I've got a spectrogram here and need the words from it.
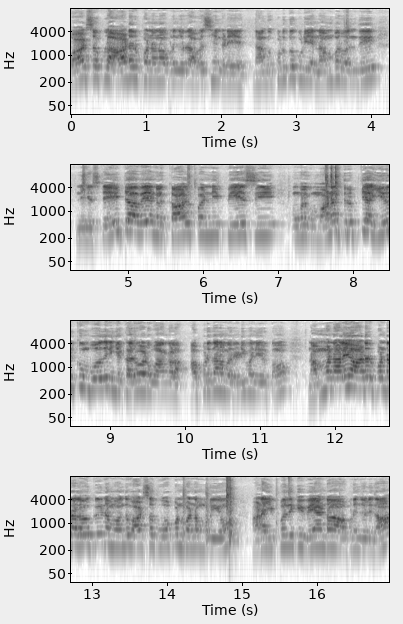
வாட்ஸ்அப்பில் ஆர்டர் பண்ணணும் அப்படின்னு சொல்கிற அவசியம் கிடையாது. நாங்கள் கொடுக்கக்கூடிய நம்பர் வந்து நீங்கள் ஸ்ட்ரெயிட்டாகவே எங்களுக்கு கால் பண்ணி பேசி உங்களுக்கு மன திருப்தியாக இருக்கும்போது நீங்கள் கருவாடு வாங்கலாம். அப்படி தான் நம்ம ரெடி பண்ணியிருக்கோம். நம்மனாலே ஆர்டர் பண்ணுற அளவுக்கு நம்ம வந்து வாட்ஸ்அப் ஓப்பன் பண்ண முடியும். ஆனால் இப்போதைக்கு வேண்டாம் அப்படின்னு சொல்லி தான்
